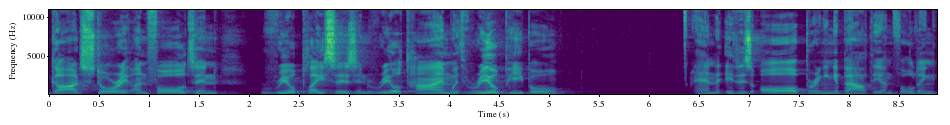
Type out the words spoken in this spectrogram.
God's story unfolds in real places, in real time, with real people. And it is all bringing about the unfolding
